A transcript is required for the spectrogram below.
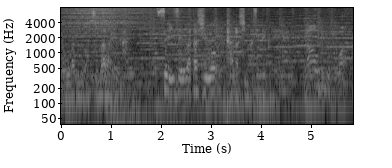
の終わりはつまないがせいぜい私を楽しませてくれ。ラウンド1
